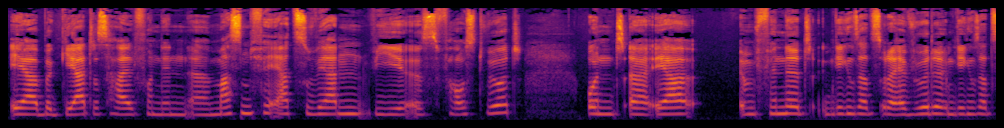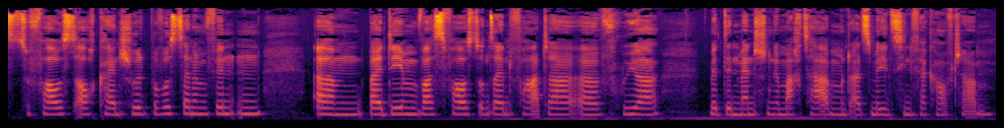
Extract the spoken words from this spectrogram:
er begehrt es halt von den äh, Massen verehrt zu werden, wie es Faust wird. Und äh, er empfindet im Gegensatz oder er würde im Gegensatz zu Faust auch kein Schuldbewusstsein empfinden ähm, bei dem, was Faust und sein Vater äh, früher mit den Menschen gemacht haben und als Medizin verkauft haben.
